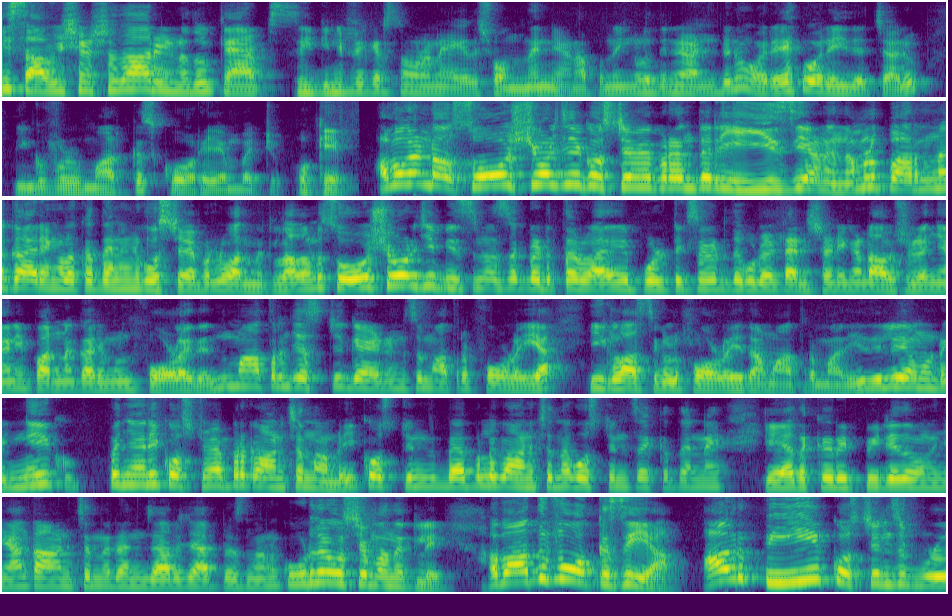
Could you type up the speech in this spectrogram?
ഈ സവിശേഷത അറിയുന്നതും ക്യാരക്ടർ സിഗ്നിഫിക്കൻസ് എന്ന് പറയുന്നത് ഏകദേശം ഒന്ന് തന്നെയാണ് അപ്പോൾ നിങ്ങൾ ഇതിന് രണ്ടിനും ഒരേപോലെ ഇത് വെച്ചാലും നിങ്ങൾക്ക് ഫുൾ മാർക്ക് സ്കോർ ചെയ്യാൻ പറ്റും. ഓക്കെ അപ്പോൾ കണ്ടോ സോഷ്യോളജി ക്വസ്റ്റ്യൻ പേപ്പർ എന്തൊരു ഈസിയാണ് നമ്മൾ പറഞ്ഞ കാര്യങ്ങളൊക്കെ തന്നെയാണ് ക്വസ്റ്റ്യൻ പേപ്പറിൽ വന്നിട്ടുള്ളത്. അതുകൊണ്ട് സോഷ്യോളജി ബിസിനസ് ഒക്കെ എടുത്ത് അതായത് പൊളിറ്റിക്സ് ഒക്കെ എടുത്ത് കൂടുതൽ ടെൻഷൻ അടിക്കേണ്ട ആവശ്യമില്ല. ഞാൻ ഈ പറഞ്ഞ കാര്യങ്ങൾ ഫോളോ ചെയ്ത് ഇത് മാത്രം ജസ്റ്റ് ഗൈഡൻസ് മാത്രം ഫോളോ ചെയ്യുക. ഈ ക്ലാസ്സുകൾ ഫോളോ ചെയ്താൽ മാത്രം മതി. ഇതിൽ നമ്മൾ ഇങ്ങനെ ഇപ്പം ഞാൻ ഈ ക്വസ്റ്റ്യൻ പേപ്പർ കാണിച്ചെന്നുണ്ട് ഈ ക്വസ്റ്റ്യൻ പേപ്പറിൽ കാണിച്ചെന്ന ക്വസ്റ്റ്യൻസ് ഒക്കെ തന്നെ ഏതൊക്കെ റിപ്പീറ്റ് ചെയ്ത് ഞാൻ കാണിച്ചെന്ന ഒരു അഞ്ചാറ് ചാപ്റ്റേഴ്സ് ആണ് കൂടുതൽ ക്വസ്റ്റ്യൻ വന്നിട്ടില്ലേ? അപ്പോൾ അത് ഫോക്കസ് ചെയ്യുക ആ ഒരു പി എ ക്വസ്റ്റ്യൻസ് ഫുൾ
